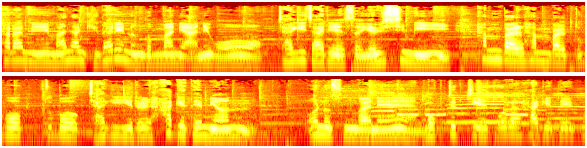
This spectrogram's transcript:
사람이 마냥 기다리는 것만이 아니고 자기 자리에서 열심히 한 발 한 발 뚜벅뚜벅 자기 일을 하게 되면 어느 순간에 목적지에 도달하게 되고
